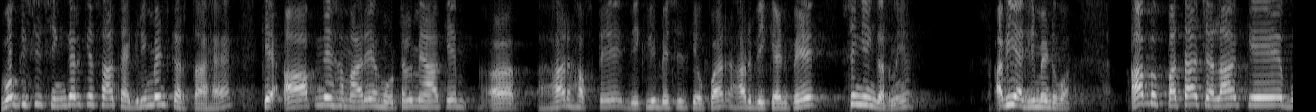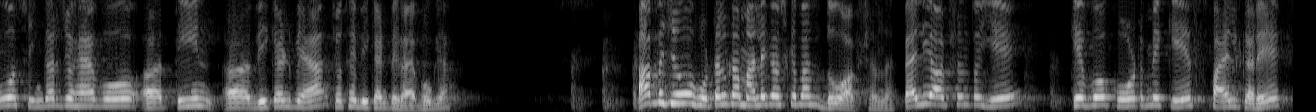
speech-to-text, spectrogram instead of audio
वो किसी सिंगर के साथ एग्रीमेंट करता है कि आपने हमारे होटल में आके हर हफ़्ते वीकली बेसिस के ऊपर, हर वीकेंड पे सिंगिंग करनी है। अभी एग्रीमेंट हुआ। अब पता चला कि वो सिंगर जो है वो तीन वीकेंड पे आया, चौथे वीकेंड पे गायब हो गया। अब जो होटल का मालिक है, उसके पास दो ऑप्शन है। पहली ऑप्शन तो ये कि वो कोर्ट में केस फ़ाइल करे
